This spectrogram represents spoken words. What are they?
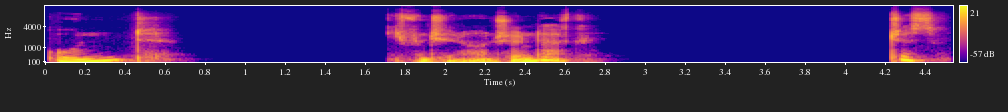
Und ich wünsche euch noch einen schönen Tag. Tschüss.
